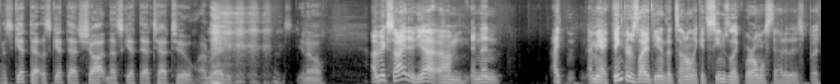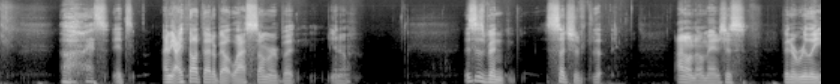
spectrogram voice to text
let's get that. Let's get that shot and let's get that tattoo. I'm ready. You know, I'm excited. Yeah. Um. And then, I. I mean, I think there's light at the end of the tunnel. Like it seems like we're almost out of this, but uh, it's it's. I mean, I thought that about last summer, but you know, this has been such a. I don't know, man. It's just been a really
